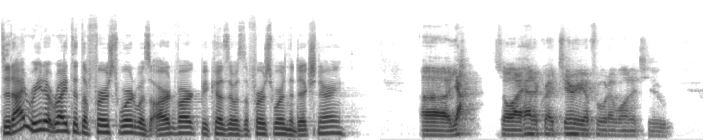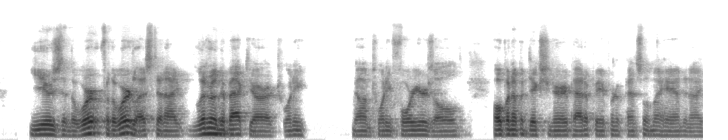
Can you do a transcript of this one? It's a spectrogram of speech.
did I read it right that the first word was aardvark because it was the first word in the dictionary? Uh, yeah. So I had a criteria for what I wanted to use in the word for the word list, and I literally in the backyard, twenty. Now I'm 24 years old. Open up a dictionary, pad of paper, and a pencil in my hand, and I,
